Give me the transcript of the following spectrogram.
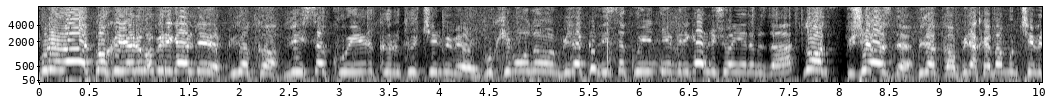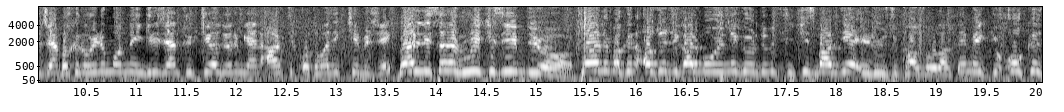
Bu ne lan? Bakın yanıma biri geldi. Bir dakika. Lisa Queen 4325. Bu kim oğlum? Bir dakika Lisa Queen diye biri geldi şu an yanımıza. Lan bir şey yazdı. Bir dakika bir dakika hemen bunu çevireceğim. Bakın oyunun modunu İngilizceden Türkçe'ye alıyorum yani artık otomatik çevirecek. Ben Lisa'nın ruh ikiziyim diyor. Yani bakın az önce galiba oyunda gördüğümüz ikiz vardı ya eli yüzü kanlı olan. Demek ki o kız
